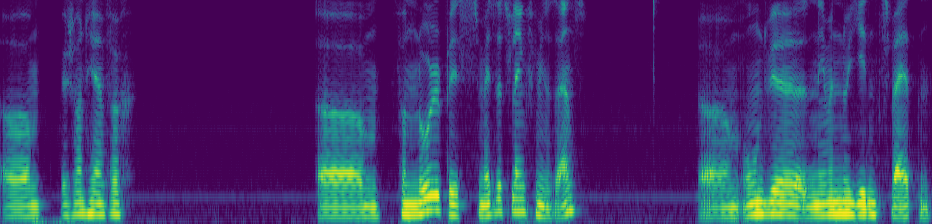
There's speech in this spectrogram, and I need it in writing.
Ähm, wir schauen hier einfach ähm, von 0 bis Message Length minus 1. Ähm, und wir nehmen nur jeden zweiten.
